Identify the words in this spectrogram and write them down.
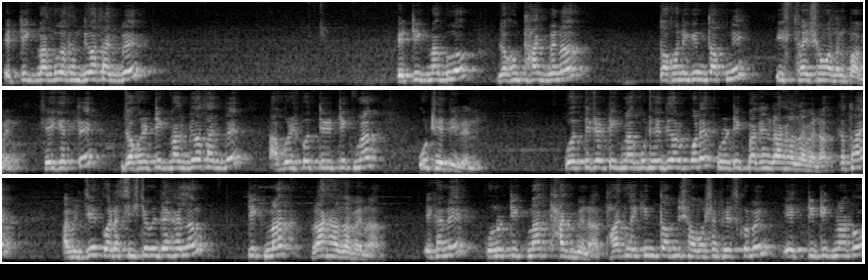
এই টিক মার্কগুলো এখানে দেওয়া থাকবে। এই টিক মার্কগুলো যখন থাকবে না, তখনই কিন্তু আপনি স্থায়ী সমাধান পাবেন। সেই ক্ষেত্রে যখনই টিক মার্ক দেওয়া থাকবে, আপনি প্রত্যেকটি টিক মার্ক উঠিয়ে দিবেন। প্রত্যেকটা টিক মার্ক উঠিয়ে দেওয়ার পরে কোনো টিক মার্ক রাখা যাবে না। কোথায় আমি যে কয়টা সিস্টেমে দেখালাম টিক মার্ক রাখা যাবে না। এখানে কোনো টিকমার্ক থাকবে না। থাকলে কিন্তু আপনি সমস্যা ফেস করবেন, একটি টিকমার্কও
